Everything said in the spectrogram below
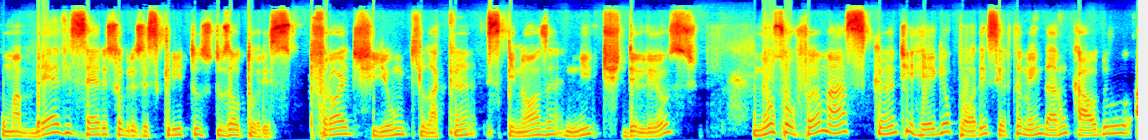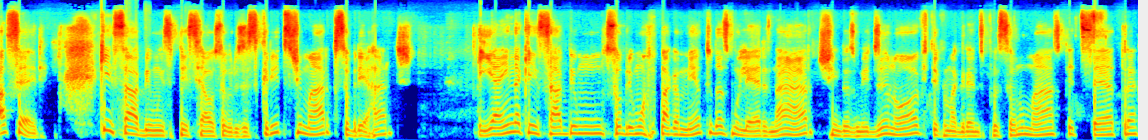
uma breve série sobre os escritos dos autores Freud, Jung, Lacan, Spinoza, Nietzsche, Deleuze. Não sou fã, mas Kant e Hegel podem ser também dar um caldo à série. Quem sabe um especial sobre os escritos de Marx sobre arte, e ainda, quem sabe, um, sobre um apagamento das mulheres na arte, em 2019, teve uma grande exposição no MASP, etc.,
